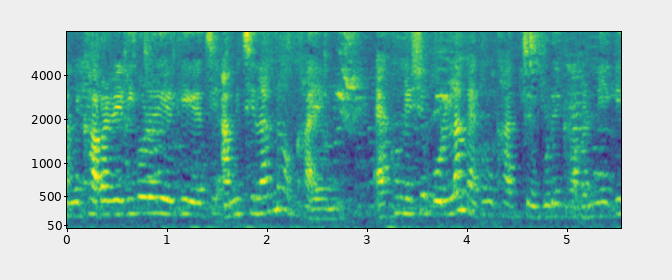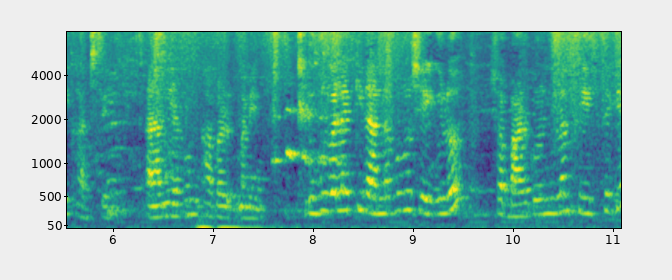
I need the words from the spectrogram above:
আমি খাবার রেডি করে রেখে গেছি। আমি ছিলাম না, ও খায়নি। এখন এসে বললাম, এখন খাচ্ছে, উপরে খাবার নিয়ে গিয়ে খাচ্ছে। আর আমি এখন খাবার মানে দুপুরবেলা কি রান্না করব সেইগুলো সব বার করে নিলাম ফ্রিজ থেকে।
